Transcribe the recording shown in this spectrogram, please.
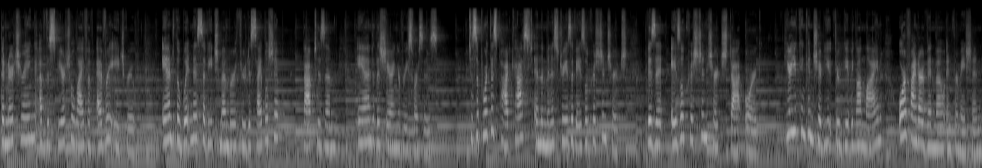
the nurturing of the spiritual life of every age group, and the witness of each member through discipleship, baptism, and the sharing of resources. To support this podcast and the ministries of Azle Christian Church, visit azlechristianchurch.org. Here you can contribute through giving online or find our Venmo information.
